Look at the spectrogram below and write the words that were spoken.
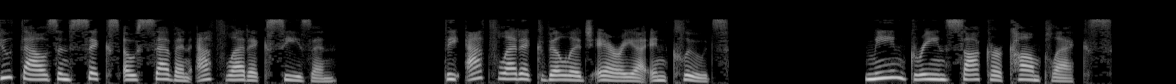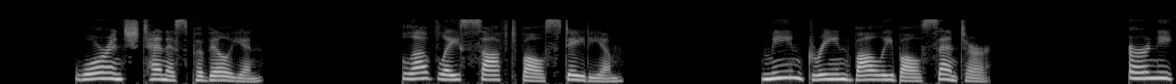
2006-07 athletic season. The athletic village area includes Mean Green Soccer Complex Waranch Tennis Pavilion Lovelace Softball Stadium Mean Green Volleyball Center Ernie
